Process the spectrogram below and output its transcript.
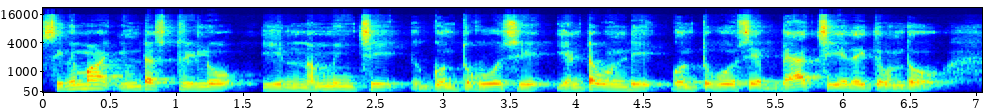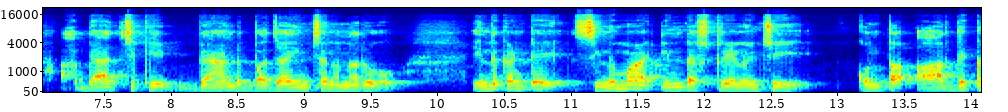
సినిమా ఇండస్ట్రీలో ఈ నమ్మించి గొంతు కోసి ఎంట ఉండి గొంతు కోసే బ్యాచ్ ఏదైతే ఉందో ఆ బ్యాచ్కి బ్యాండ్ బజాయించనున్నారు. ఎందుకంటే సినిమా ఇండస్ట్రీ నుంచి కొంత ఆర్థిక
